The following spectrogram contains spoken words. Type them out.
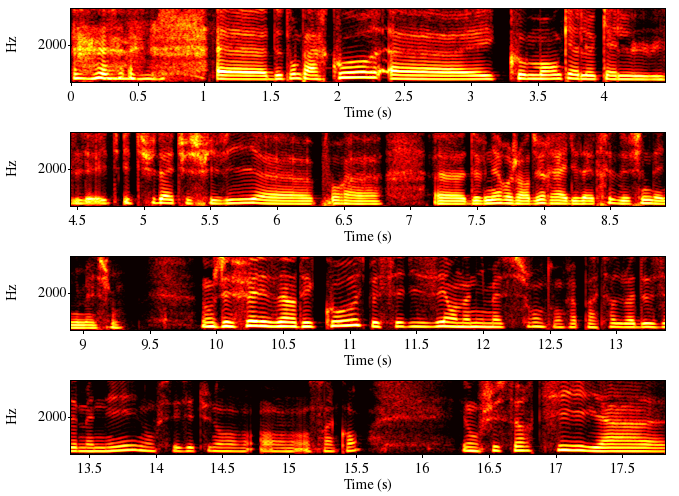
euh, de ton parcours. et comment, quelle, quelle étude as-tu suivi pour devenir aujourd'hui réalisatrice de films d'animation? Donc j'ai fait les arts déco, spécialisée en animation donc à partir de la deuxième année, donc c'est des études en, en, cinq ans. Et donc je suis sortie il y a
